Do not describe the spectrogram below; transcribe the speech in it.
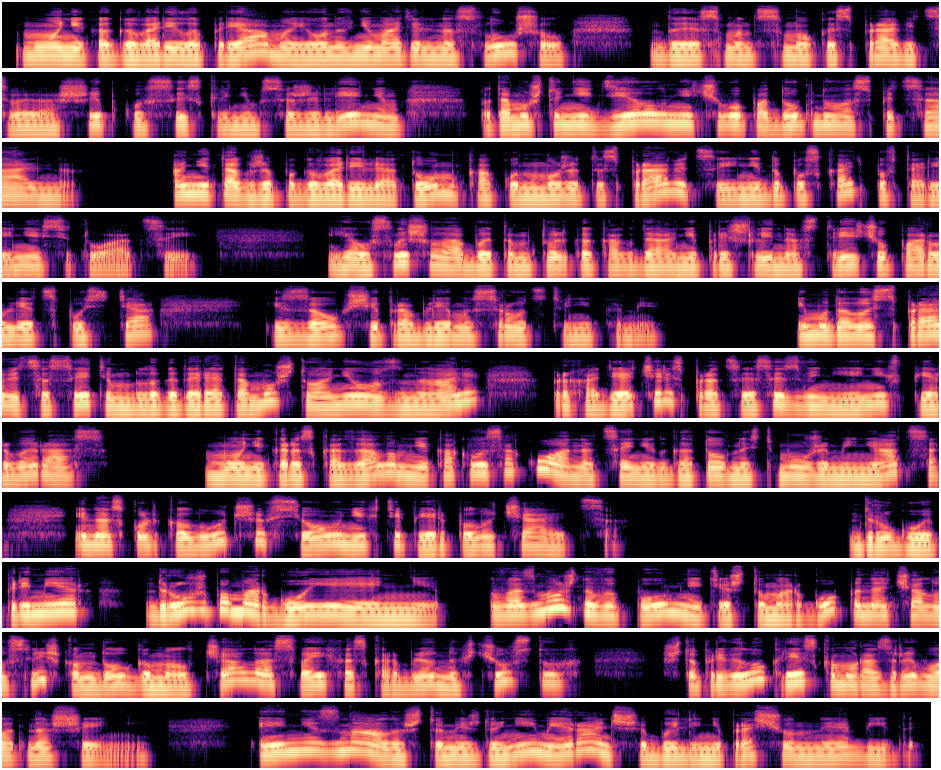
Моника говорила прямо, и он внимательно слушал. Десмонд смог исправить свою ошибку с искренним сожалением, потому что не делал ничего подобного специально. Они также поговорили о том, как он может исправиться и не допускать повторения ситуации. Я услышала об этом только когда они пришли навстречу пару лет спустя из-за общей проблемы с родственниками. Им удалось справиться с этим благодаря тому, что они узнали, проходя через процесс извинений в первый раз. Моника рассказала мне, как высоко она ценит готовность мужа меняться и насколько лучше все у них теперь получается. Другой пример — дружба Марго и Энни. Возможно, вы помните, что Марго поначалу слишком долго молчала о своих оскорбленных чувствах, что привело к резкому разрыву отношений. Энни знала, что между ними и раньше были непрощенные обиды.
